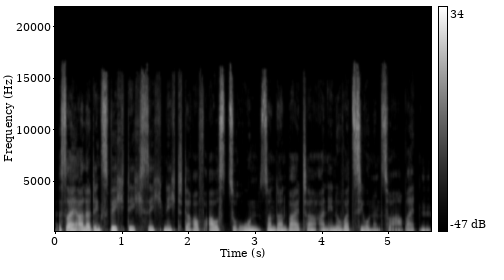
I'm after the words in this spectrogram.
Es sei allerdings wichtig, sich nicht darauf auszuruhen, sondern weiter an Innovationen zu arbeiten.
